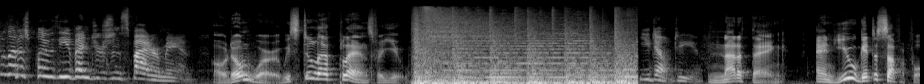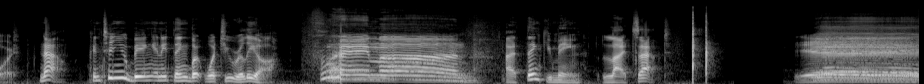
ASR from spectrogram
You let us play with the Avengers and Spider-Man? Oh, don't worry. We still have plans for you. You don't, do you? Not a thing. And you get to suffer for it. Now, continue being anything but what you really are. Flame on! I think you mean lights out. Yay!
